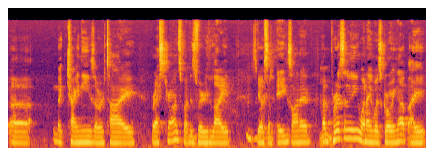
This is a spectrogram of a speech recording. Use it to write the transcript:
uh, like Chinese or Thai restaurants, but it's very light. You have some eggs on it. But personally, when I was growing up, I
